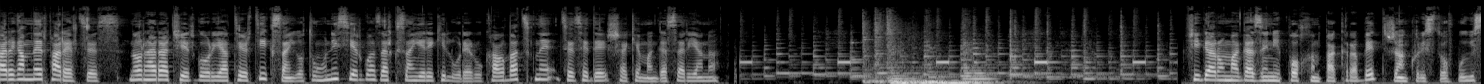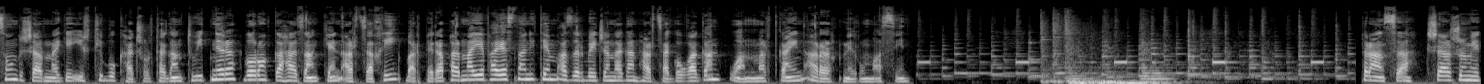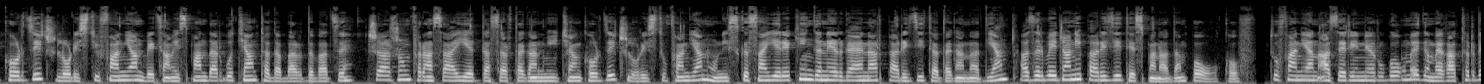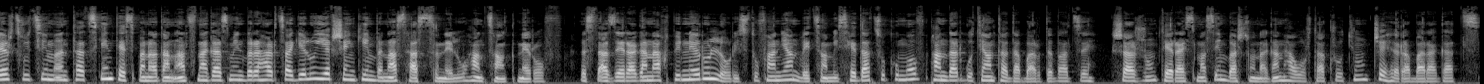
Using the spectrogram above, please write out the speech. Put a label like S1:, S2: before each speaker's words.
S1: Փարեգամներ Փարեվցես Նոր հարաճ Երգորիա 27 հունիս 2023-ի լուրերու քաղվածքն է ՑՍԴ Շակե Մանգասարյանը Ֆիգարո մագազինի փոխմպակրաբեդ Ժան-Քրիստոֆ Բուիսոն գշարունակե իր թիբուկ հաջորդական թվիթները, որոնք կհազանգեն Արցախի, բարբերաբար նաև Հայաստանի թեմ ազերբայջանական հարցագողական ու անմարտկային արարքներու մասին։ Ֆրանսա Շարժումի կորզիչ Լորի Ստյուֆանյան 6 ամիս փանդարգության թադաբարդված է Շարժում Ֆրանսայի երիտասարդական միության կորզիչ Լորի Ստյուֆանյան հունիս 23-ին կներկայանար Փարիզի թադականադյան Ադրբեջանի Փարիզի տեսփանադան փողոքով Տուֆանյան ազերիներու կողմը կմեղաթրվեր ցույցի մընթացքին տեսփանադան անցնագազմին վրա հարցակելու եւ շենքին վնաս հասցնելու հանցանքներով Ըստ ազերական աղբյուրներու Լորի Ստուֆանյան 6 ամիս հետացուկումով փանդարգության թադաբարդված է։ Շարժում թեր այս մասին պաշտոնական հաղորդակցություն չհրաբարագած։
